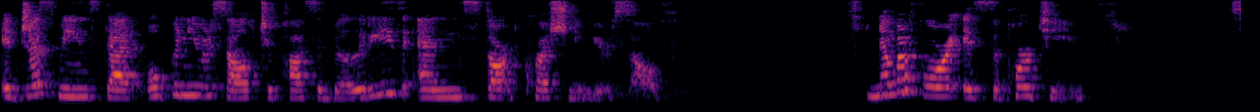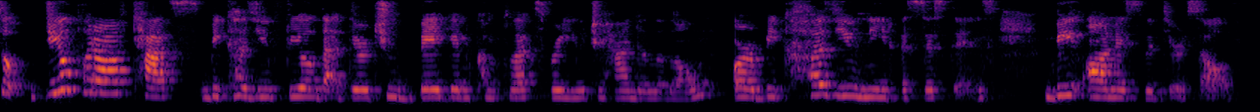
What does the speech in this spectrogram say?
It just means that open yourself to possibilities and start questioning yourself. Number four is support team. So, do you put off tasks because you feel that they're too big and complex for you to handle alone, or because you need assistance? Be honest with yourself.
